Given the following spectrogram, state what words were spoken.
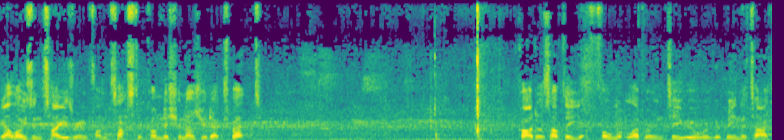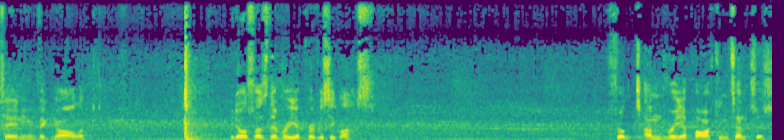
The alloys and tyres are in fantastic condition as you'd expect. Car does have the full leather interior with it being the titanium Vignale. It also has the rear privacy glass. Front and rear parking sensors.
